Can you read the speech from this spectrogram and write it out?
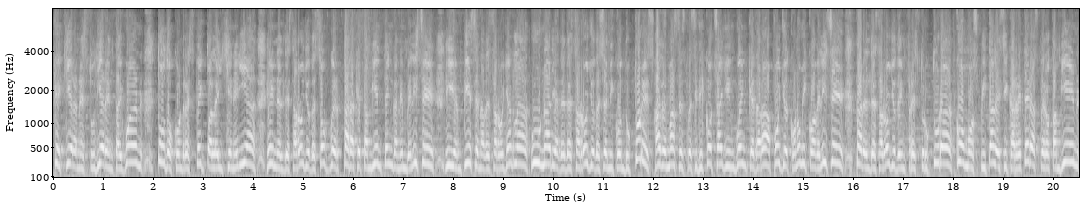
que quieran estudiar en Taiwán todo con respecto a la ingeniería en el desarrollo de software para que también tengan en Belice y empiecen a desarrollarla un área de desarrollo de semiconductores. Además especificó Tsai Ing-wen que dará apoyo económico a Belice para el desarrollo de infraestructura como hospitales y carreteras, pero también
